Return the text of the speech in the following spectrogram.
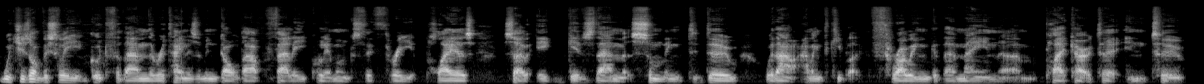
Which is obviously good for them. The retainers have been doled out fairly equally amongst the three players, so it gives them something to do without having to keep like throwing their main um, player character into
